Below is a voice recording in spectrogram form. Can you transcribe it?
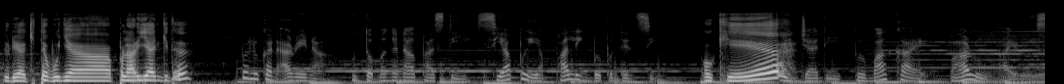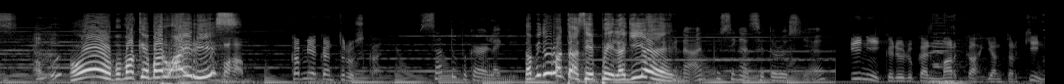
Itu dia kita punya pelarian kita. perlukan arena untuk mengenal pasti siapa yang paling berpotensi Okey. menjadi pemakai baru Iris. Apa? Oh, pemakai baru Iris. Faham. Kami akan teruskan. Satu perkara lagi. Tapi dia orang tak separate lagi kan? Kenaan pusingan seterusnya Ini kedudukan markah yang terkini.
